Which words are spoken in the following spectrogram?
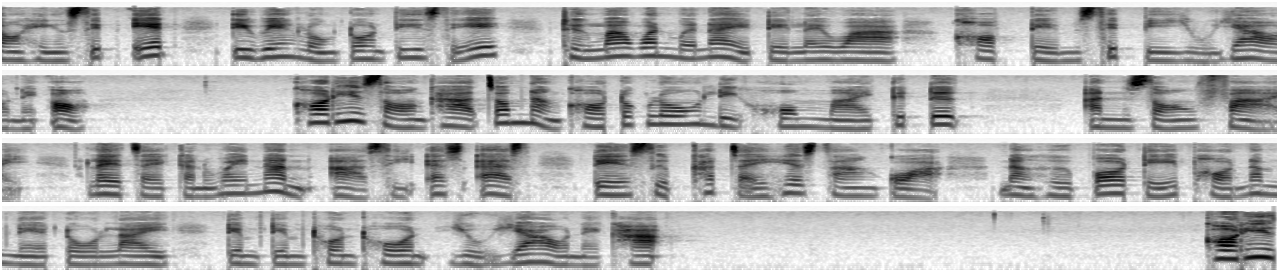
2เหง11ตีเว้งหลงโตนตีเส ถึงมาวันเมื่อไหนเตไลว่าขอบเต็ม10ปีอยู่ยาวในออกข้อที่2ค่ะ จ้อมหนังคอตกลงลิโคมหมายกึดตึก อันสองฝ่าย แลใจกันไว้นั่น RCSS เดสืบคัดใจเฮ็ดสร้างกว่าหนังหือป้อเตพอนำแนโตไลเต็มเต็มทนทนอยู่ยาวนะคะข้อที่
